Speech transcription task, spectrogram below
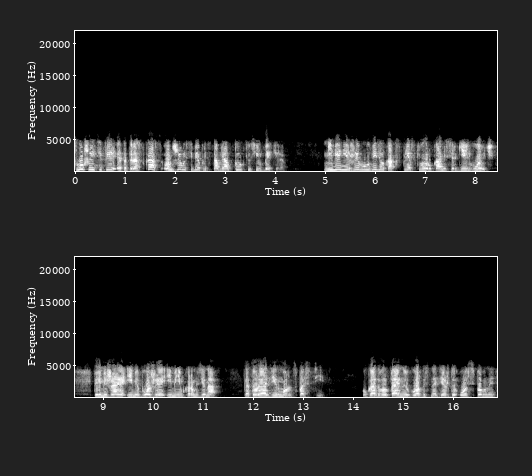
Слушая теперь этот рассказ, он живо себе представлял пыл Кюхельбекера. Не менее живо увидел, как всплескивал руками Сергей Львович, перемежая имя Божие именем Карамзина, который один может спасти. Угадывал тайную гордость Надежды Осиповны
